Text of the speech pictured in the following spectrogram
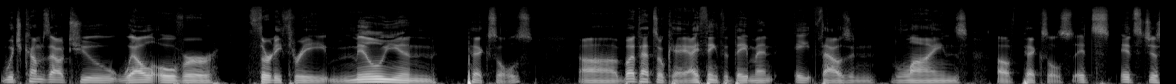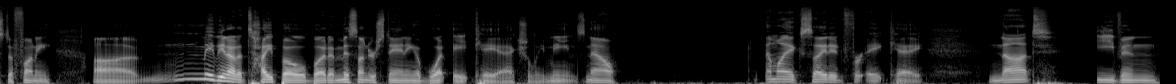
which comes out to well over 33 million pixels. Uh, but that's okay. I think that they meant 8,000 lines of pixels. It's it's just a funny uh, maybe not a typo, but a misunderstanding of what 8K actually means. Now, am I excited for 8K? Not even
